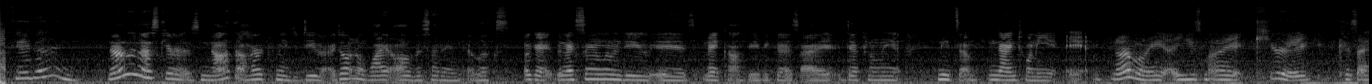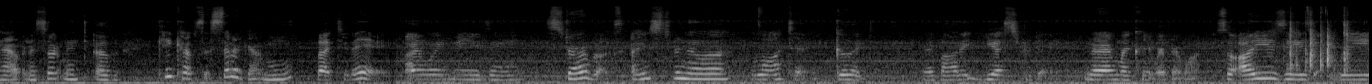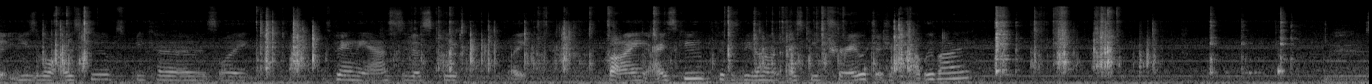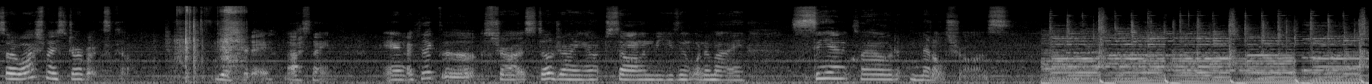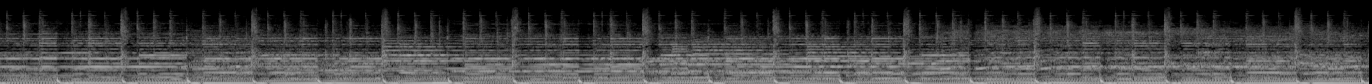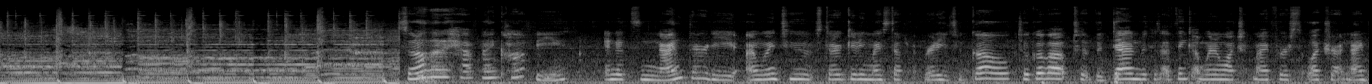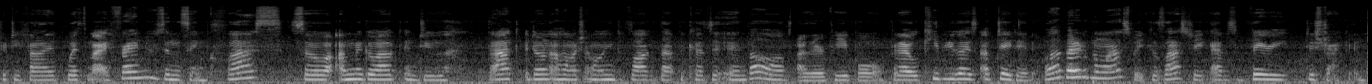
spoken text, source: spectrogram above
Okay, done. Normally mascara is not that hard for me to do. I don't know why all of a sudden it looks... Okay, the next thing I'm going to do is make coffee because I definitely need some. 9.20 a.m. Normally I use my Keurig because I have an assortment of K-Cups Center got me. But today I'm going to be using Starbucks Iced Vanilla Latte. Good. I bought it yesterday. And then I have my creamer if I want. So I use these reusable ice cubes because like it's pain in the ass to just keep like buying ice cubes because we don't have an ice cube tray, which I should probably buy. So I washed my Starbucks cup yesterday, last night, and I feel like the straw is still drying out, so I'm going to be using one of my Sand Cloud metal straws. So now that I have my coffee and it's 9.30, I'm going to start getting my stuff ready to go to go out to the den because I think I'm going to watch my first lecture at 9.55 with my friend who's in the same class. So I'm going to go out and do that. I don't know how much I'm going to vlog that because it involves other people, but I will keep you guys updated. A lot better than last week because last week I was very distracted.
